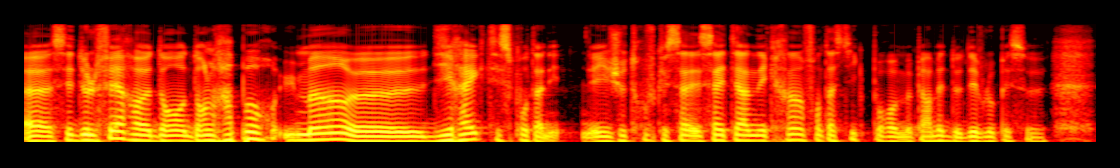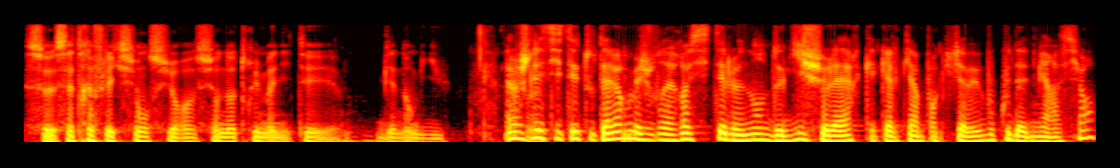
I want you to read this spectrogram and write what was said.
euh, c'est de le faire euh, dans, le rapport humain euh, direct et spontané. Et je trouve que ça, a été un écrin fantastique pour me permettre de développer ce, cette réflexion sur notre humanité bien ambiguë. Alors, je l'ai cité tout à l'heure, mais je voudrais reciter le nom de Guy Scheller, qui est quelqu'un pour qui j'avais beaucoup d'admiration,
